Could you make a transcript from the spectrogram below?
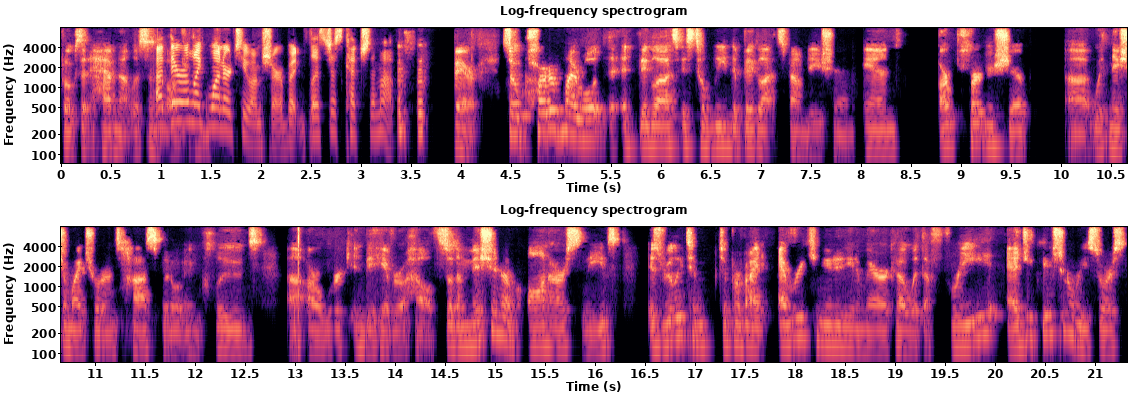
folks that have not listened. Uh, there are like one or two, I'm sure, but let's just catch them up. Fair. So part of my role at Big Lots is to lead the Big Lots Foundation, and our partnership uh, with Nationwide Children's Hospital includes uh, our work in behavioral health. So the mission of On Our Sleeves is really to, to provide every community in America with a free educational resource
